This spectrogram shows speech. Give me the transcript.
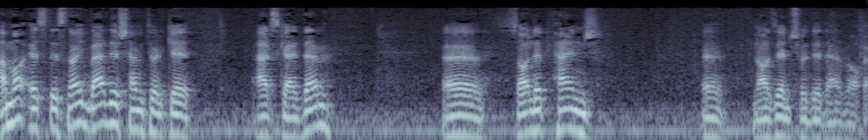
اما استثنای بعدش همینطور که عرض کردم سال پنج نازل شده در واقع.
